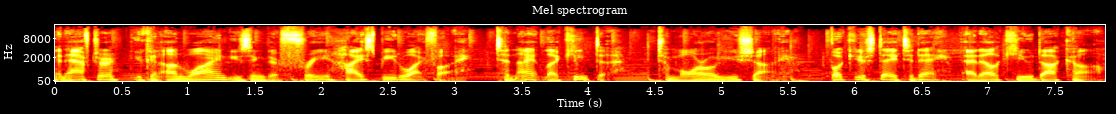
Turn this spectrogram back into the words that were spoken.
And after, you can unwind using their free high speed Wi Fi. Tonight, La Quinta. Tomorrow, you shine. Book your stay today at lq.com.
